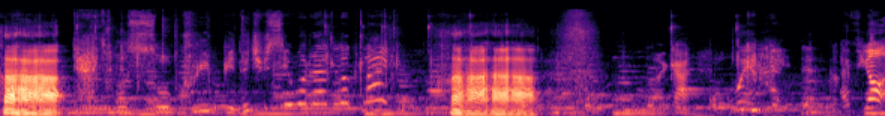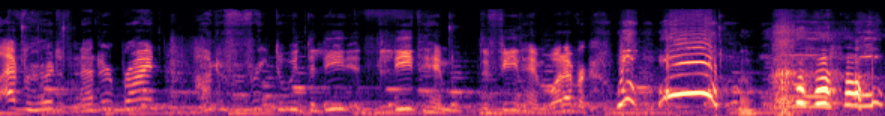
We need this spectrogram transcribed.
That was so creepy. Did you see what that looked like? Haha. Oh my god. Wait, I- Have y'all ever heard of Netherbrine? How the freak do we delete delete him, defeat him, whatever? Ooh, ooh, ooh, ooh.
